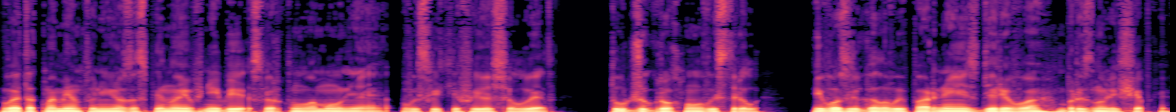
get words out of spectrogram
В этот момент у нее за спиной в небе сверкнула молния, высветив ее силуэт. Тут же грохнул выстрел, и возле головы парня из дерева брызнули щепки.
